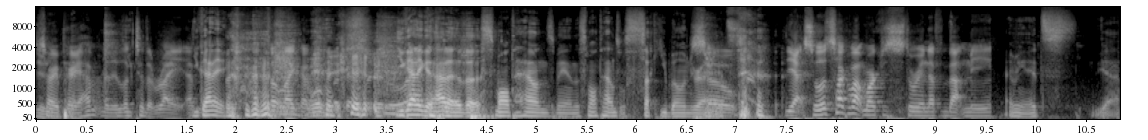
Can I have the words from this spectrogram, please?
Dude. Sorry, Perry. I haven't really looked to the right. I've, You gotta, felt like I'm to you right. gotta get out of the small towns, man. The small towns will suck you bone dry. So- Yeah, so let's talk about Marcus's story. Enough about me. I mean, it's yeah.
